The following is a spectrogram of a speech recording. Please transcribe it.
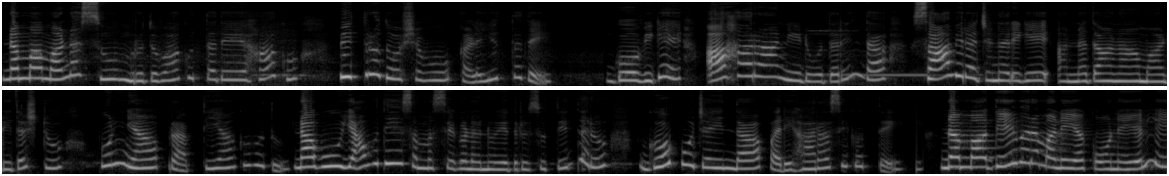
ನಮ್ಮ ಮನಸ್ಸು ಮೃದುವಾಗುತ್ತದೆ ಹಾಗೂ ಪಿತೃದೋಷವು ಕಳೆಯುತ್ತದೆ. ಗೋವಿಗೆ ಆಹಾರ ನೀಡುವುದರಿಂದ ಸಾವಿರ ಜನರಿಗೆ ಅನ್ನದಾನ ಮಾಡಿದಷ್ಟು ಪುಣ್ಯ ಪ್ರಾಪ್ತಿಯಾಗುವುದು ನಾವು ಯಾವುದೇ ಸಮಸ್ಯೆಗಳನ್ನು ಎದುರಿಸುತ್ತಿದ್ದರೂ ಗೋಪೂಜೆಯಿಂದ ಪರಿಹಾರ ಸಿಗುತ್ತೆ. ನಮ್ಮ ದೇವರ ಮನೆಯ ಕೋಣೆಯಲ್ಲಿ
